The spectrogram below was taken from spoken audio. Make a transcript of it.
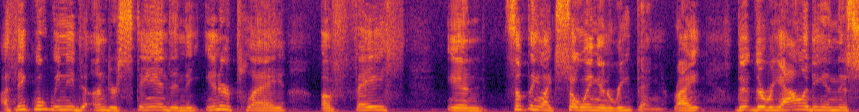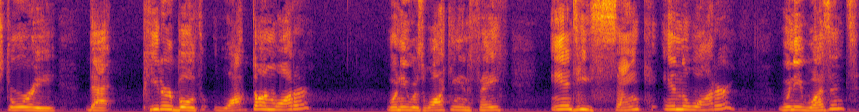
I think what we need to understand in the interplay of faith in something like sowing and reaping, right? The, the reality in this story that Peter both walked on water when he was walking in faith and he sank in the water when he wasn't.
